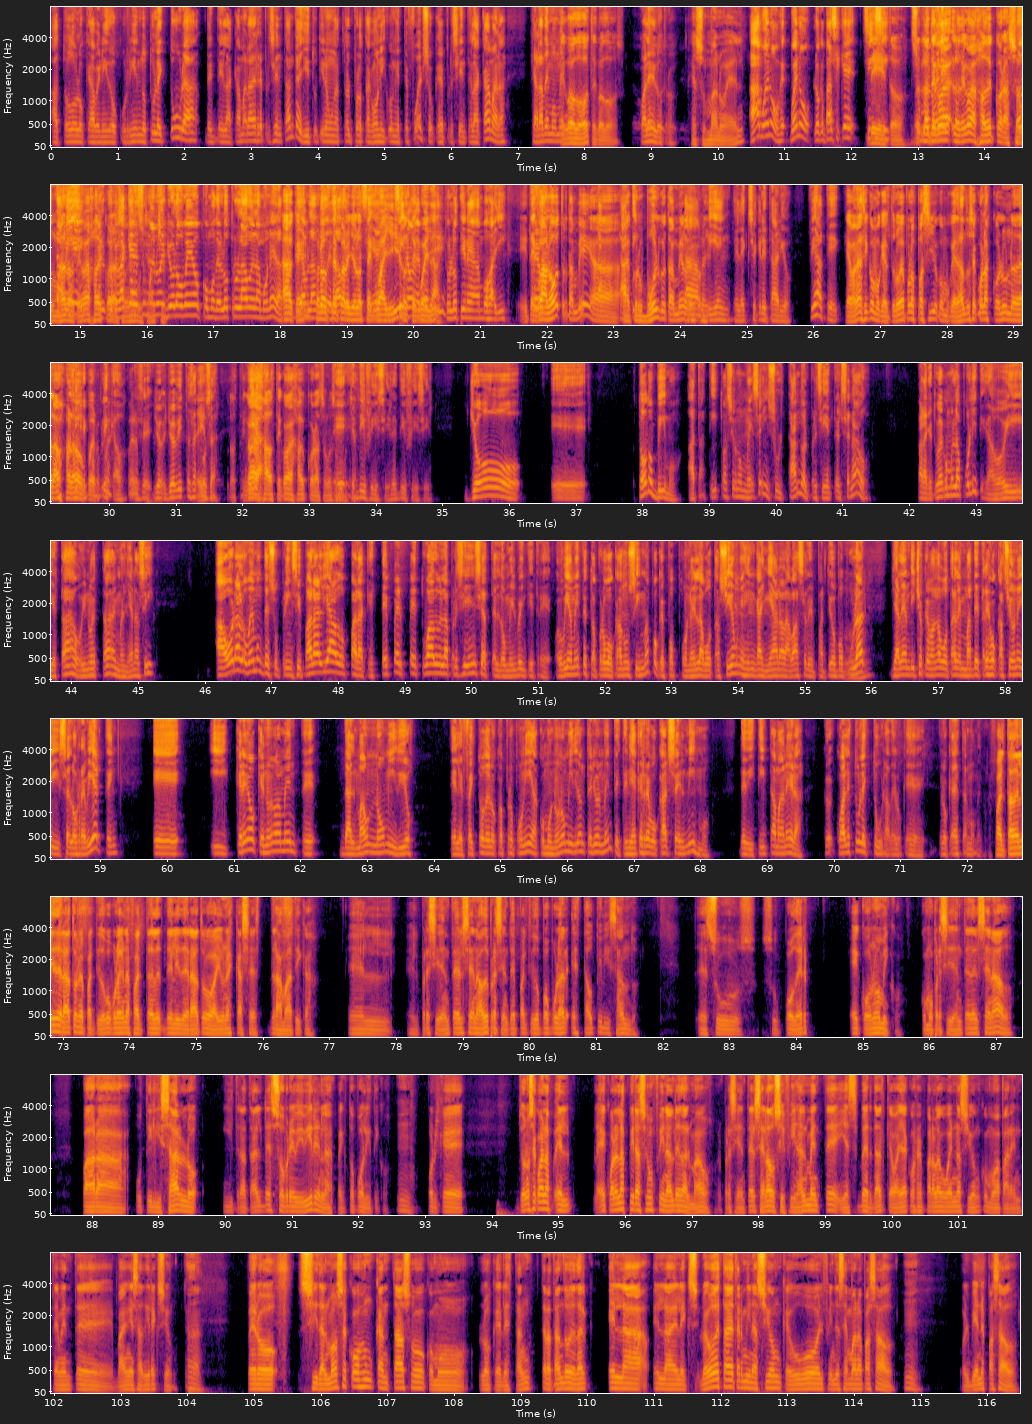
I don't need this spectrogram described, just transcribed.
a todo lo que ha venido ocurriendo. Tu lectura desde la Cámara de Representantes, allí tú tienes un actor protagónico en este esfuerzo, que es el presidente de la Cámara, que ahora de momento... tengo dos, tengo dos. ¿Cuál es el otro? Jesús Manuel. Ah, bueno, bueno, lo que pasa es que sí, Dito. sí. Lo, tengo, lo tengo bajado del corazón, mano. Lo tengo bajado del pero Lo que pasa corazón. es que Jesús muchacho. Manuel yo lo veo como del otro lado de la moneda. Ah, Te estoy ok. hablando Pero usted- pero yo los tengo allí, Sí, los no, tengo es verdad, allí. Tú los tienes ambos allí. Y tengo Pero- al otro también, a, a Tati. Cruzburgo también. También, el exsecretario. Fíjate, Que van así como que tú lo ves por los pasillos, como que dándose con las columnas de lado a lado. sí, es pero, complicado. pero- Sí, yo, yo he visto esas sí, cosas. Los tengo agajados, tengo agajados el corazón. Eh, es difícil, es difícil. Yo, eh, todos vimos a Tatito hace unos meses insultando al presidente del Senado. para que tú veas cómo es la política. Hoy está, hoy no está y mañana sí. Ahora lo vemos de su principal aliado para que esté perpetuado en la presidencia hasta el 2023. Obviamente esto ha provocado un cisma porque posponer la votación es engañar a la base del Partido Popular. Ya le han dicho que van a votar en más de tres ocasiones y se lo revierten. Eh, y creo que nuevamente Dalmau no midió el efecto de lo que proponía, como no lo midió anteriormente, tenía que revocarse él mismo de distinta manera. ¿Cuál es tu lectura de lo que lo que hay hasta el momento. Falta de liderato en el Partido Popular, hay una falta de, liderato, hay una escasez dramática. El, presidente del Senado y el presidente del Partido Popular está utilizando eh, su poder económico como presidente del Senado para utilizarlo y tratar de sobrevivir en el aspecto político. Mm. Porque yo no sé cuál es el, eh, ¿Cuál es la aspiración final de Dalmao, el presidente del Senado? Si finalmente, y es verdad que vaya a correr para la gobernación, como aparentemente va en esa dirección. Pero si Dalmao se coge un cantazo como lo que le están tratando de dar en la, en la elección, luego de esta determinación que hubo el fin de semana pasado, mm. o el viernes pasado,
